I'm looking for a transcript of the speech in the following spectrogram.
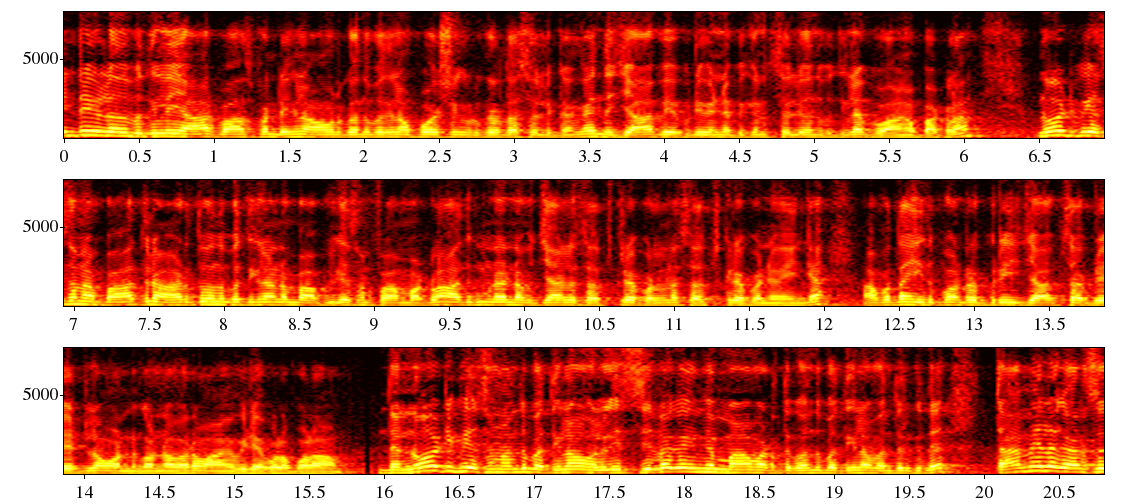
இன்டர்வியூவில் வந்து பார்த்திங்கன்னா யார் பாஸ் பண்ணுறீங்களோ அவங்களுக்கு வந்து பார்த்திங்கன்னா போஸ்டிங் கொடுக்குறதா சொல்லியிருக்காங்க இந்த ஜாப் எப்படி விண்ணப்பிக்கணும்னு சொல்லி வந்து பார்த்திங்கன்னா இப்போ வாங்க பார்க்கலாம் நோட்டிஃபிகேஷன் நான் பார்த்துட்டு அடுத்து வந்து பார்த்திங்கன்னா நம்ம அப்ளிகேஷன் ஃபார்ம் பார்க்கலாம். அதுக்கு முன்னாடி நம்ம சேனலை சப்ஸ்கிரைப் பண்ணலாம் சப்ஸ்கிரைப் பண்ணி வைங்க. அப்போ தான் இது போன்ற ஃப்ரீ ஜாப்ஸ் அப்டேட்லாம் ஒன்று ஒன்று வரும். வாங்க வீடியோக்குள்ளே போகலாம் இந்த நோட்டிஃபிகேஷன் வந்து பார்த்திங்கன்னா உங்களுக்கு சிவகங்கை மாவட்டத்துக்கு வந்து பார்த்திங்கன்னா வந்திருக்குது. தமிழக அரசு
